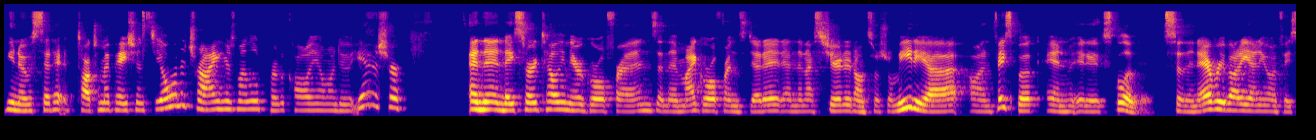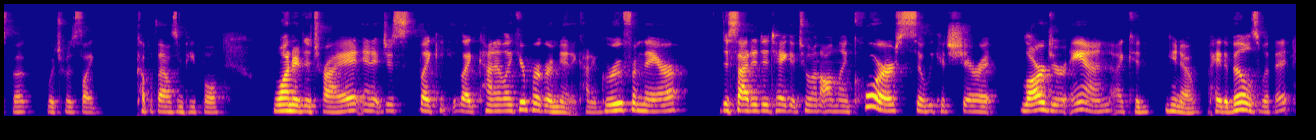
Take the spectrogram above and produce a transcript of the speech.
you know, said, hey, talk to my patients. Do y'all want to try? Here's my little protocol. Y'all want to do it? Yeah, sure. And then they started telling their girlfriends and then my girlfriends did it and then i shared it on social media on facebook and it exploded so then everybody i knew on facebook which was like a couple thousand people wanted to try it and it just like like kind of like your program did it kind of grew from there decided to take it to an online course so we could share it larger and I could, you know, pay the bills with it.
